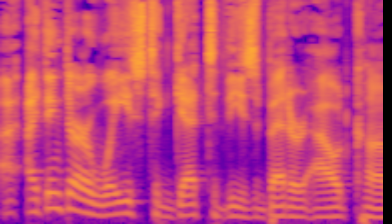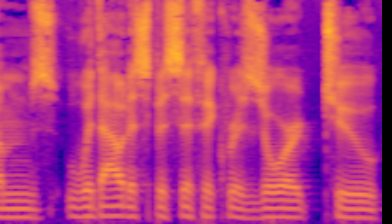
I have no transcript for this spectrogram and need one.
I, I, think there are ways to get to these better outcomes without a specific resort to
